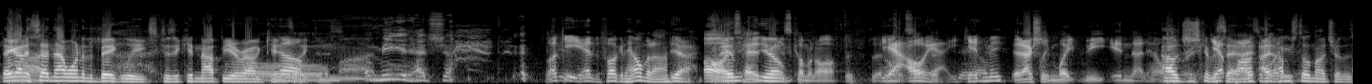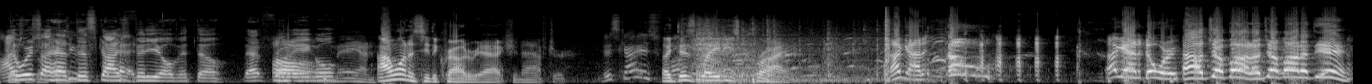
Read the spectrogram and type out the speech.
they got to send that one to the big leagues because it cannot be around kids No. like Oh this. my. Immediate headshot. Lucky he had the fucking helmet on. Yeah. Oh, his And, head you know, is coming off. The, the Yeah. helmet's Oh up yeah. there. You kidding me? It actually might be in that helmet. I was just right? gonna Yep, say, I, possibly. I, I'm still not sure this. I wish I person's had this guy's video of it though. That Oh front angle. man. I want to see the crowd reaction after. This guy is Like this fucking- lady's crying. I got it. No. I got it. Don't worry. I'll jump on. I'll jump on at the end.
